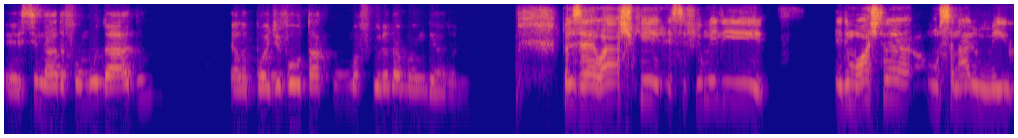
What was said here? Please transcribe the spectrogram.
é, se nada for mudado, ela pode voltar com uma figura da mãe dela. Né? Pois é, eu acho que esse filme ele ele mostra um cenário meio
